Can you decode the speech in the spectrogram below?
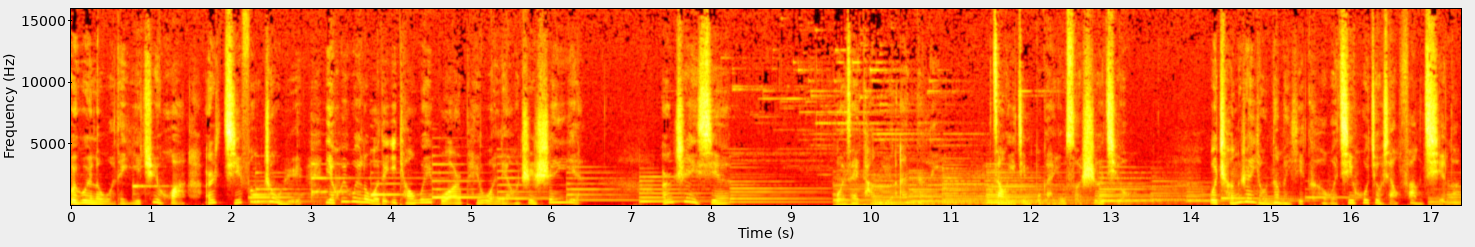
会为了我的一句话而疾风骤雨，也会为了我的一条微博而陪我聊至深夜。而这些，我在唐雨安那里，早已经不敢有所奢求。我承认，有那么一刻，我几乎就想放弃了。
